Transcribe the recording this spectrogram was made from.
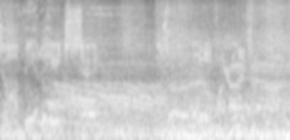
Tabir hiç sen. Zırhını fark edecekler.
